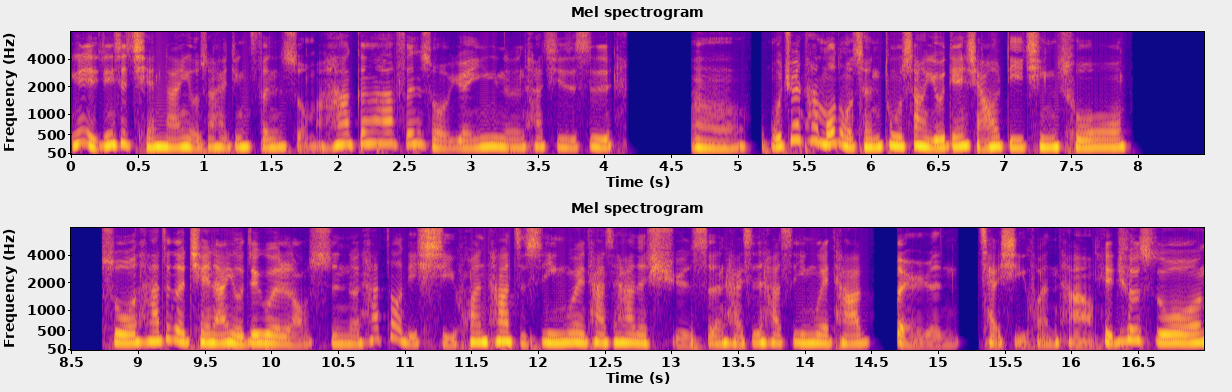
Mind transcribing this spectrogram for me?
因为已经是前男友，所以她已经分手嘛。她跟他分手的原因呢，她其实是。嗯，我觉得他某种程度上有点想要厘清说，说他这个前男友这位老师呢，他到底喜欢他只是因为他是他的学生，还是他是因为他本人才喜欢他？也就是说，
